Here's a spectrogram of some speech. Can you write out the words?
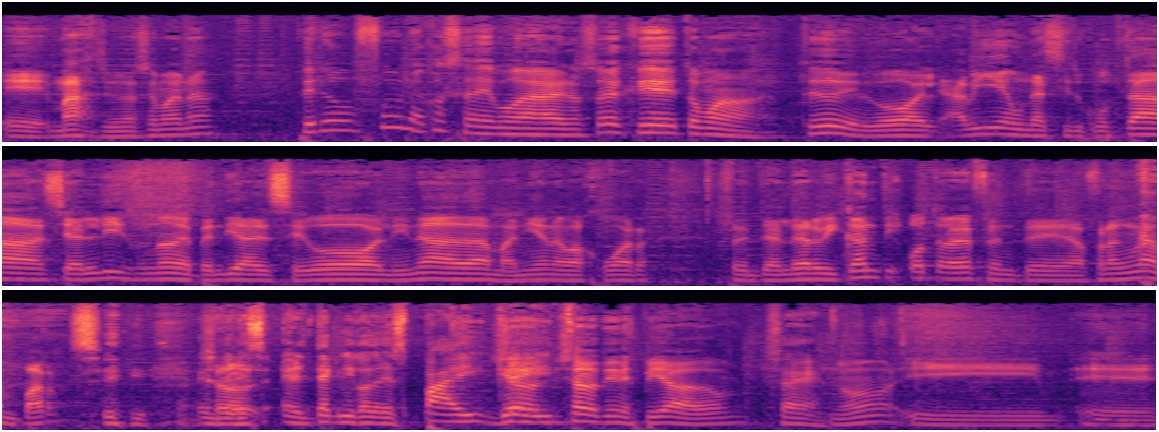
eh, más de una semana, pero fue una cosa de, bueno, ¿sabes qué? Toma, te doy el gol. Había una circunstancia, el Leeds no dependía de ese gol ni nada. Mañana va a jugar frente al Derby County, otra vez frente a Frank Lampard. Sí, el, Ya- des- el técnico del Spy Ya, Gate. ya lo tiene espiado. Sí. ¿no? Y, eh,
